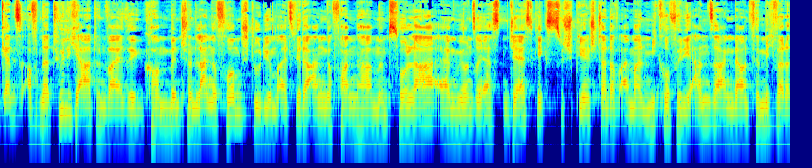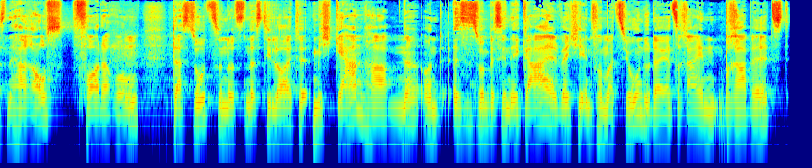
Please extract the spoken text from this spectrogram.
ganz auf natürliche Art und Weise gekommen bin, schon lange vorm Studium, als wir da angefangen haben im Solar irgendwie unsere ersten Jazzgigs zu spielen, stand auf einmal ein Mikro für die Ansagen da und für mich war das eine Herausforderung, das so zu nutzen, dass die Leute mich gern haben, ne? Und es ist so ein bisschen egal, welche Information du da jetzt reinbrabbelst,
